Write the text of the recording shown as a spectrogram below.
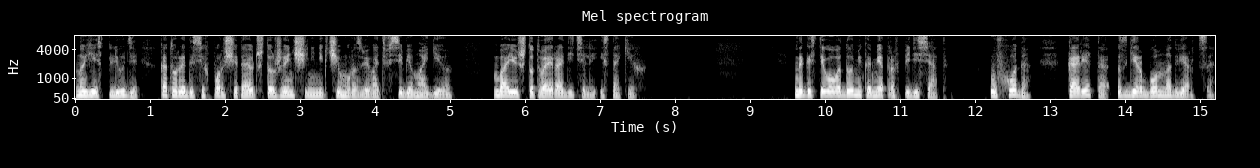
Но есть люди, которые до сих пор считают, что женщине ни к чему развивать в себе магию. Боюсь, что твои родители из таких». До гостевого домика метров пятьдесят. У входа — карета с гербом на дверце.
